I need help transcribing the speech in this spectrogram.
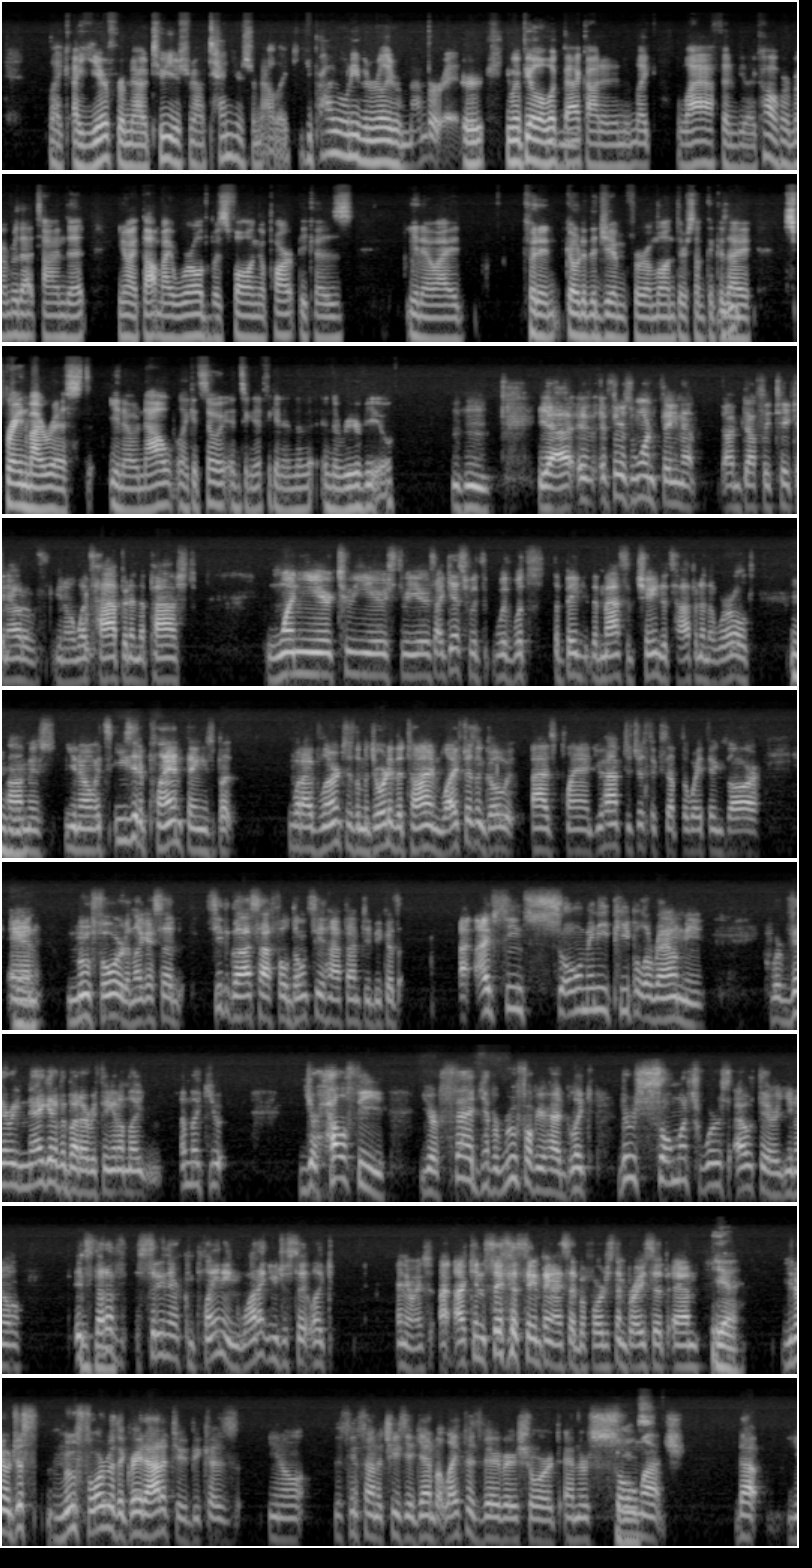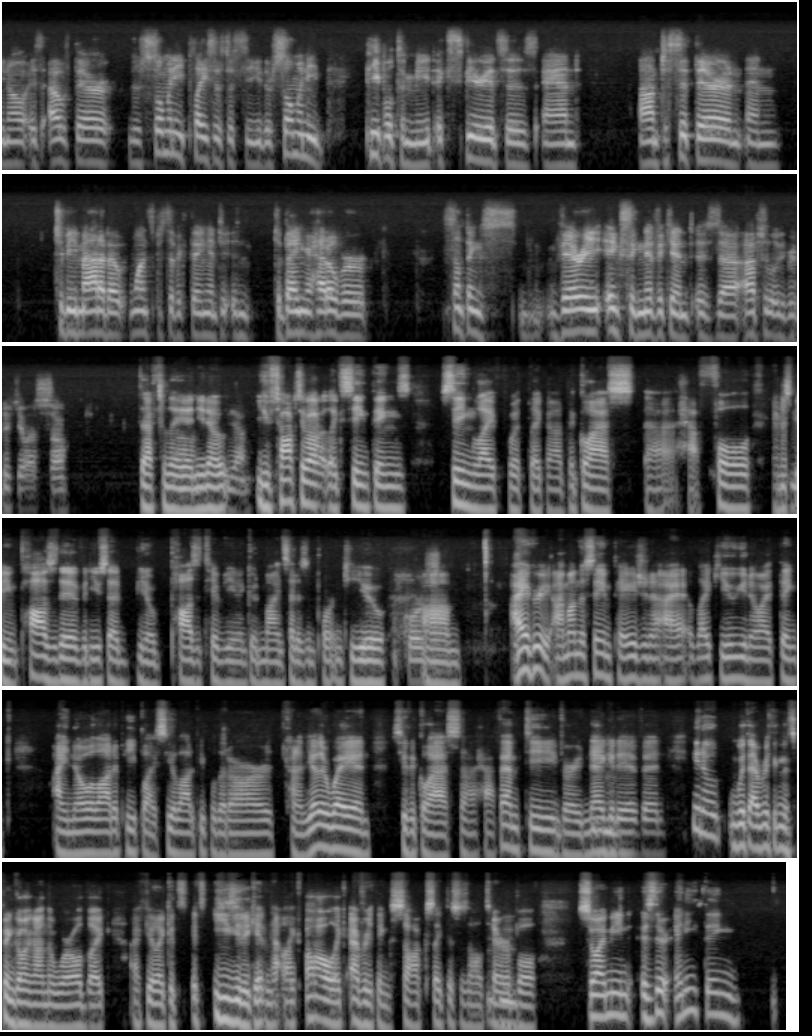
like a year from now two years from now ten years from now like you probably won't even really remember it or you might be able to look Mhm. back on it and, like laugh and be like oh remember that time that you know i thought my world was falling apart because you know i couldn't go to the gym for a month or something because Mhm. i sprained my wrist you know now like it's so insignificant in the in the rear view hmm Yeah, if, if there's one thing that I'm definitely taken out of, you know, what's happened in the past one year, two years, three years, I guess with with what's the big, the massive change that's happened in the world, Mhm. um, is you know, it's easy to plan things, but what I've learned is the majority of the time, life doesn't go as planned. You have to just accept the way things are and move forward. And like I said, see the glass half full, don't see it half empty, because I, I've seen so many people around me who are very negative about everything, and I'm like, I'm like you you're healthy, you're fed, you have a roof over your head. Like there's so much worse out there, you know. Instead Mhm. of sitting there complaining, why don't you just say like anyways, I, I can say the same thing I said before, just embrace it and yeah you know, just move forward with a great attitude because, you know, this is gonna sound cheesy again, but life is very, very short and there's so much that, you know, is out there. There's so many places to see, there's so many people to meet, experiences and um, to sit there and, and to be mad about one specific thing and to, and to bang your head over something very insignificant is uh, absolutely ridiculous. So, definitely and um, you know yeah. you've talked about like seeing things seeing life with like uh, the glass uh, half full and just Mhm. being positive and you said you know positivity and a good mindset is important to you Of course. um, i agree i'm on the same page and i like you you know i think i know a lot of people i see a lot of people that are kind of the other way and see the glass uh, half empty very negative. negative and you know with everything that's been going on in the world like i feel like it's it's easy to get in that like oh like everything sucks like this is all Mhm. terrible so i mean is there anything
